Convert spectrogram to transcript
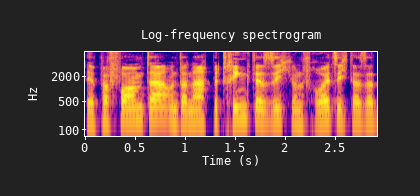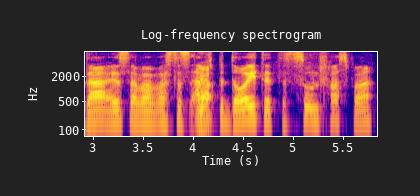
der performt da und danach betrinkt er sich und freut sich, dass er da ist. Aber was das alles ja. bedeutet, das ist so unfassbar.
